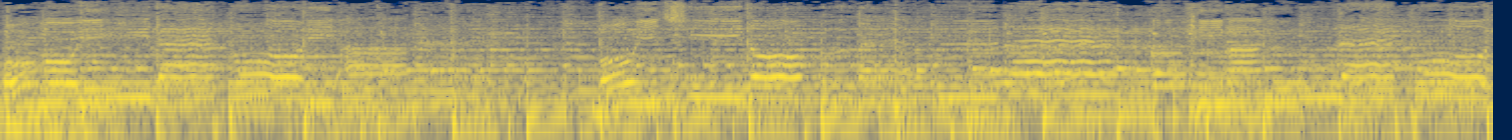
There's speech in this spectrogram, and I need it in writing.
思い出通り雨。もう一度触れ触れ気まぐれ通り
